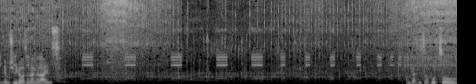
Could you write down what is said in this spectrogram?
Wir haben schon wieder was in Angel 1. Und das ist auch gut so.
